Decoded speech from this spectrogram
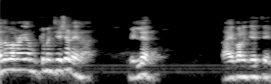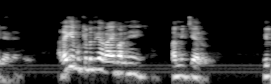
చంద్రబాబు నాయుడు గారు ముఖ్యమంత్రి చేశాడు ఆయన. వెళ్ళాను రాయబారం చేస్తే వెళ్ళానండి అలాగే ముఖ్యమంత్రి గారు రాయబారం పంపించారు. పిలు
